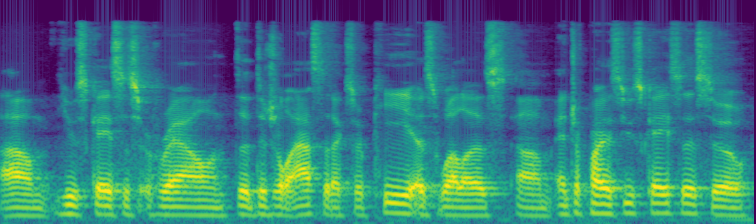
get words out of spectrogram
um, use cases around the digital asset XRP as well as um, enterprise use cases. So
